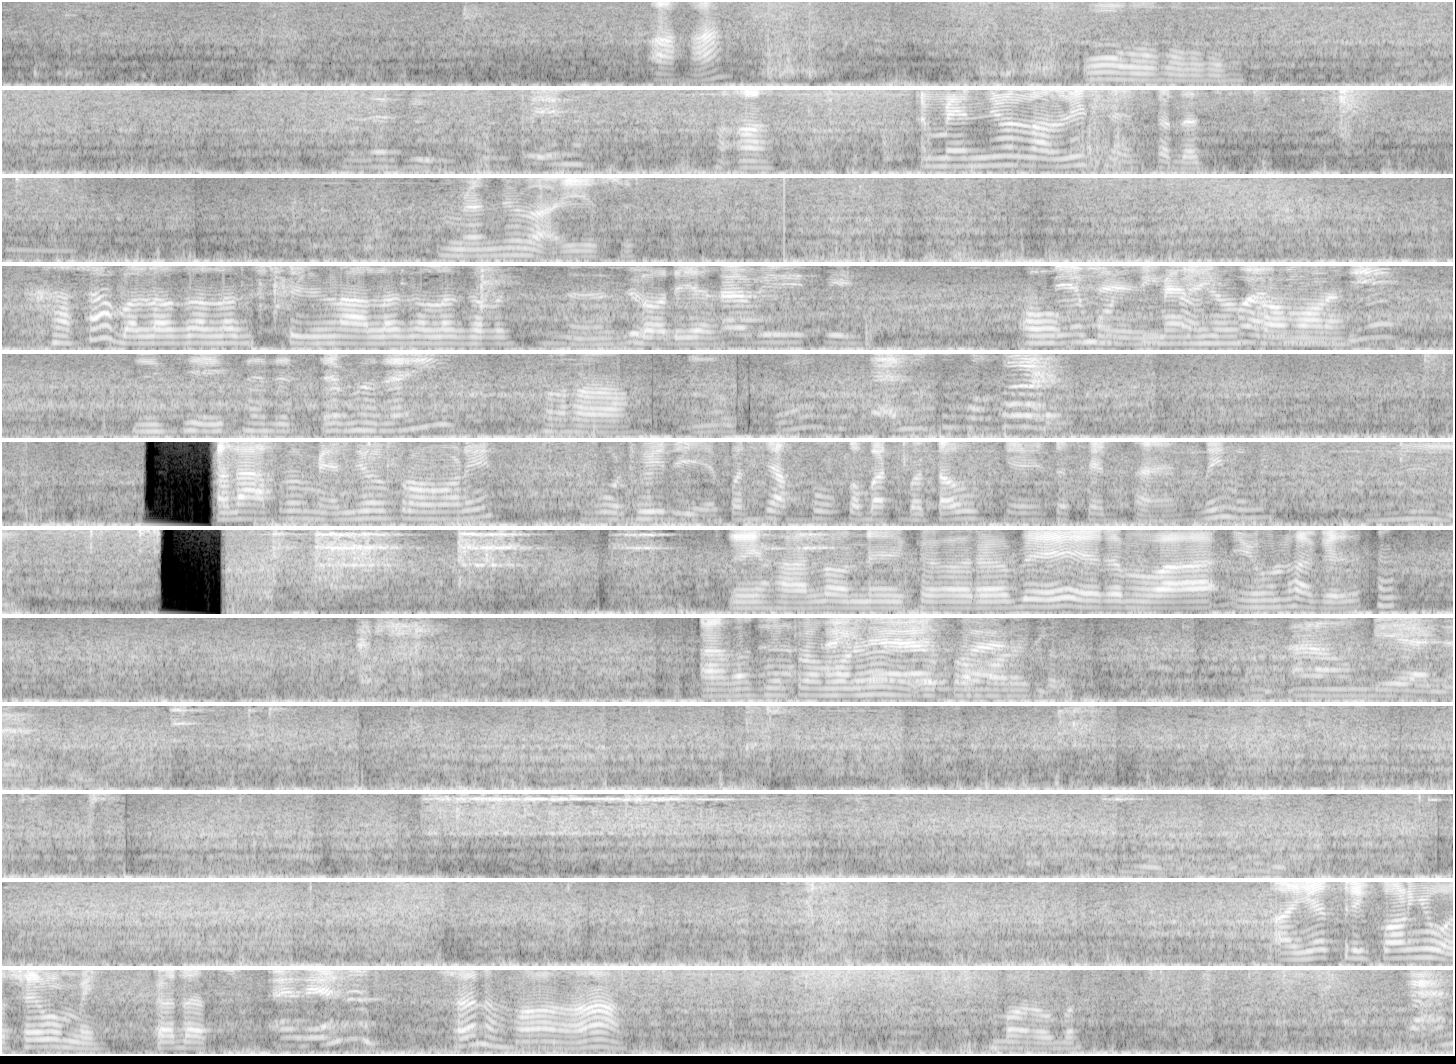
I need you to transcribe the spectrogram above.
હા હા ઓહો હો. મેન્યુઅલ લાલી છે કદાચ. મેન્યુઅલ આવી છે ખાસા અલગ અલગ સ્ટીલના અલગ અલગ અલગ દોરિયા. ઓકે મેન્યુઅલ પ્રમાણે. નીચે એકના ડટ્ટા ભરાઈ. હા. ઉપર. ચાલુ તું પકડ. અને આપણે મેન્યુઅલ પ્રમાણે ગોઠવી દઈએ. પછી આખું કબાટ બતાવું કેવી રીતે સેટ થાય. નહીં મમ્મી? એ હાલો ને ઘર બે રમવા એવું લાગે છે. આવા જે પ્રમાણે હોય એ પ્રમાણે કરો. બે આડા છે અહીંયા ત્રિકોણિયું હશે મમ્મી કદાચ. છે ને? હા હા. બરોબર.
